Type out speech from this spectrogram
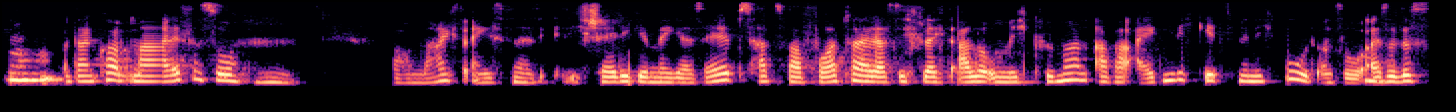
Mhm. Und dann kommt meistens so, hm, warum mache ich das eigentlich? Ich schädige mir ja selbst, hat zwar Vorteil, dass sich vielleicht alle um mich kümmern, aber eigentlich geht es mir nicht gut und so. Mhm. Also das,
